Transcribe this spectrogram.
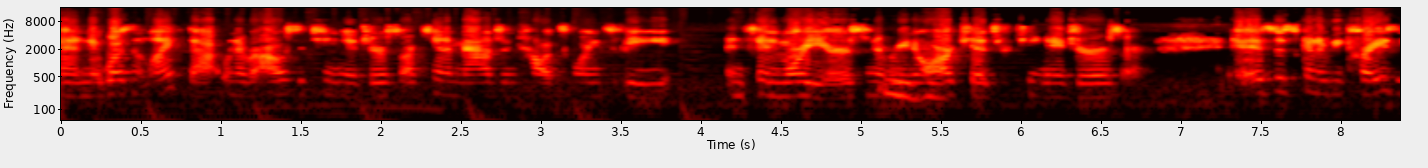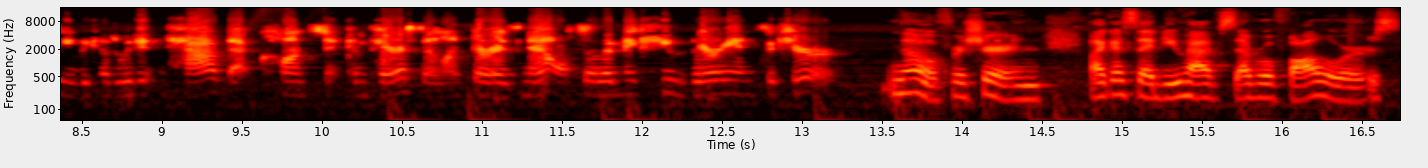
And it wasn't like that whenever I was a teenager. So I can't imagine how it's going to be in 10 more years whenever mm-hmm. you know mm-hmm. our kids are teenagers or it's just going to be crazy because we didn't have that constant comparison like there is now so it makes you very insecure no for sure and like i said you have several followers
